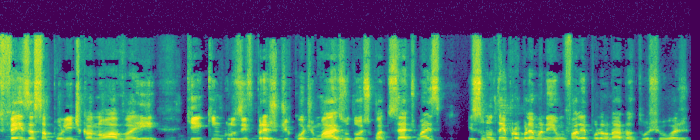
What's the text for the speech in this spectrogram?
fez essa política nova aí que, que inclusive prejudicou demais o 247, mas isso não tem problema nenhum. Falei para o Leonardo Atucho hoje.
